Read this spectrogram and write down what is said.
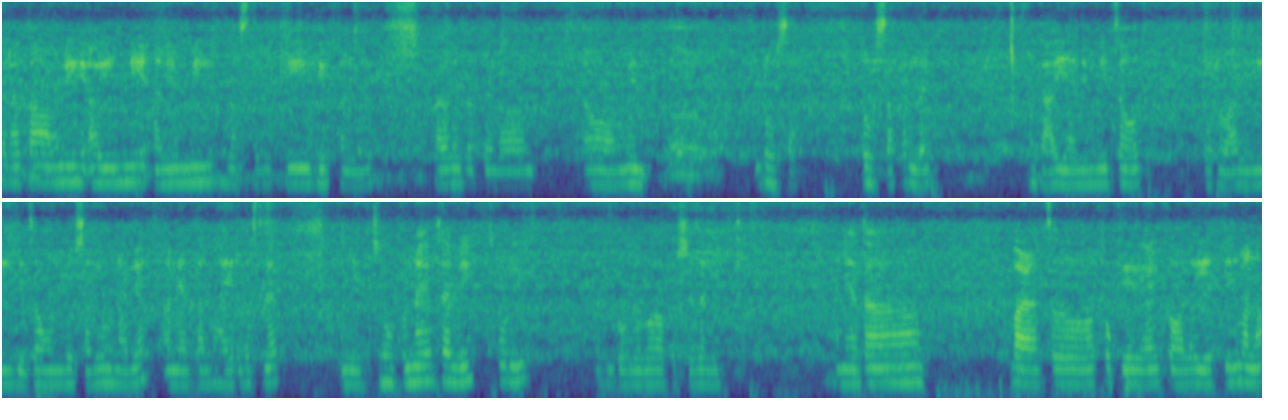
तर आता आम्ही आईंनी आणि मी मस्तपैकी हे खाल्लं. काय म्हणतात त्याला? मी डोसा डोसा खाल्ला आहे आता आई आणि मीच आहोत तर आई जाऊन डोसा घेऊन आल्या आणि आता बाहेर बसल्यात. आणि झोप नाही झाली थोडी तर बघू बघा कशी झाली. आणि आता बाळाचं ठोके ऐकवायला येतील मला.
